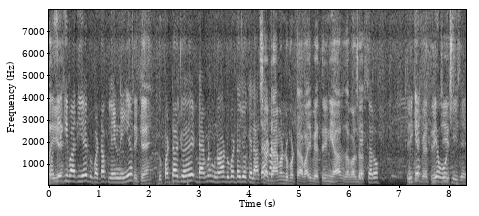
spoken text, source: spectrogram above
मज़े की बात ये दुपट्टा प्लेन नहीं है। ठीक है। दुपट्टा जो है डायमंड मुनार दुपट्टा जो कहलाता अच्छा है डायमंड दुपट्टा है भाई बेहतरीन यार ज़बरदस्त। करो। ठीक है, बेहतरीन ये वो चीज़। है।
